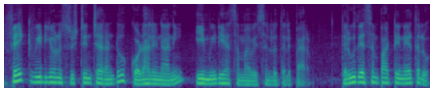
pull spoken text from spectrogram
ఫేక్ వీడియోను సృష్టించారంటూ కొడాలి నాని ఈ మీడియా సమావేశంలో తెలిపారు. తెలుగుదేశం పార్టీ నేతలు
